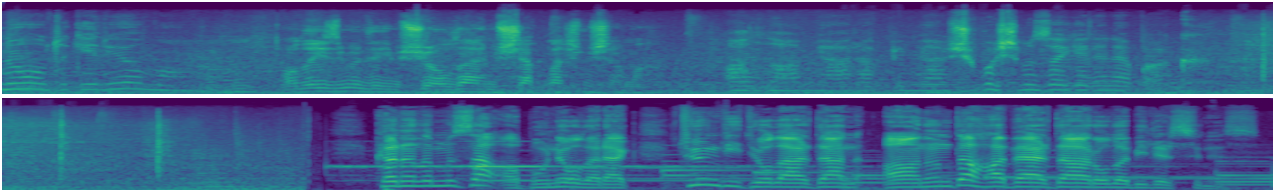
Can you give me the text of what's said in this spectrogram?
Ne oldu geliyor mu? O da İzmir'deymiş, yoldaymış, yaklaşmış ama. Allah'ım ya Rabbim ya şu başımıza gelene bak. Kanalımıza abone olarak tüm videolardan anında haberdar olabilirsiniz.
